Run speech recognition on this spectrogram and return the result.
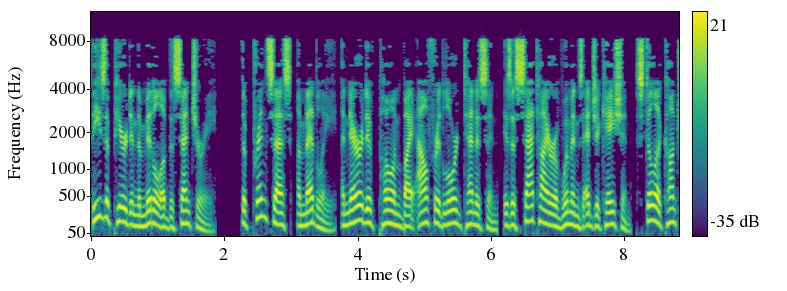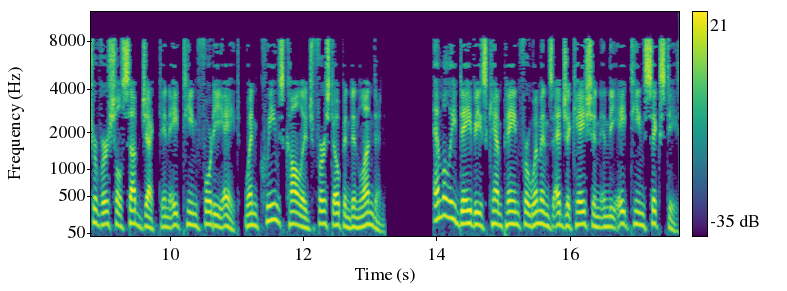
These appeared in the middle of the century. The Princess, a Medley, a narrative poem by Alfred Lord Tennyson, is a satire of women's education, still a controversial subject in 1848, when Queen's College first opened in London. Emily Davies campaigned for women's education in the 1860s,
